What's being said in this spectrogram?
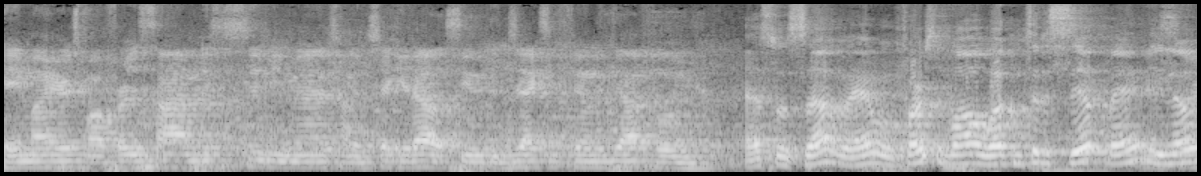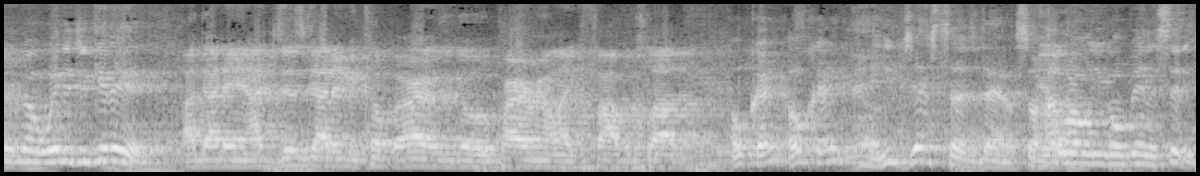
Came out here. It's my first time in Mississippi, man. Trying to check it out, see what the Jackson family got for me. That's what's up, man. Well, first of all, welcome to the SIP, man. Yes, you know, sir. you know, when did you get in? I got in. I just got in a couple hours ago, probably around like five o'clock. Okay, okay. Man, you just touched down. So how Yeah. long you gonna be in the city?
